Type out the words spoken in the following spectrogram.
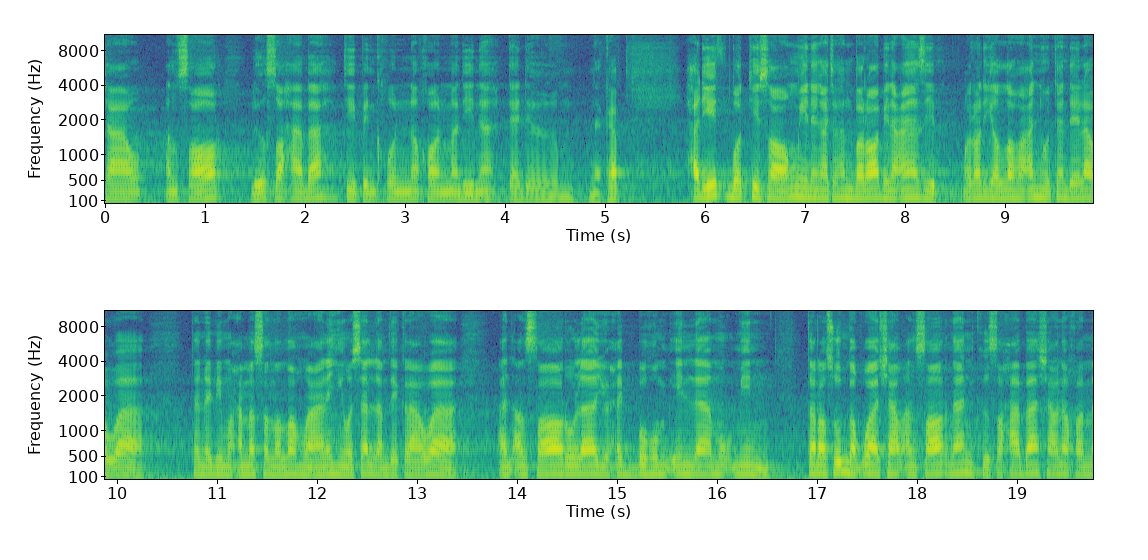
ชาวอันซอรหรือซอฮาบะที่เป็นคนนครมาดีนะแต่เดิมนะครับฮะดีษบทที่สองมีในงานจากท่านบารอบินอาซิบรอดิยัลลอฮุอันฮุท่านได้เล่าว่าท่านนบีมุฮัมมัดสัลลัลลอฮุอะลัยฮิวะสัลลัมได้กล่าวว่า อันอันซารุลายุฮิบบุฮุมอิลลามุมินตารอซูลบอกว่าชาวอันซอรนั้น คือสหาบะชาวนครม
